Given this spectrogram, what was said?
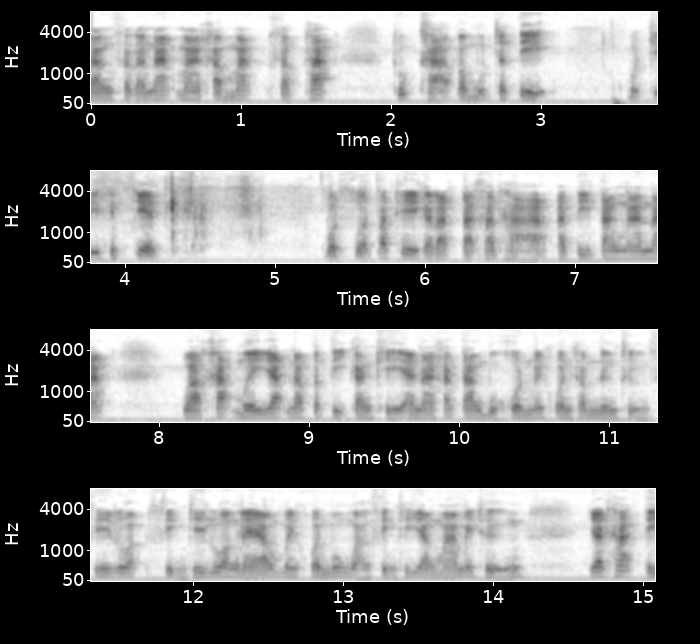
ตังสารณะมาคัมมะสัพพะทุกขาปมุจจติ บทที่สิบเจ็ดบทสวดพระเทกรัตตคาถา อติตังนานะวาคะเมยยะนปฏิกังเขอนาคตังบุคคลไม่ควรคำนึงถึงสิ่งที่ล่วงแล้ว ไม่ควรมุ่งหวังสิ่งที่ยังมาไม่ถึงยะทะตี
